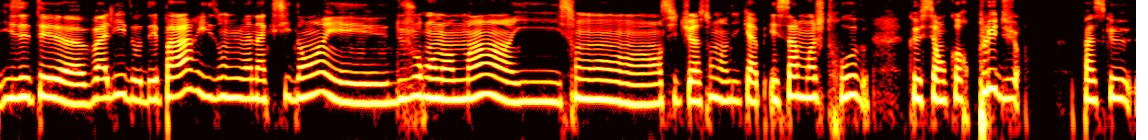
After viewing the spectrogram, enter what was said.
Ils étaient euh, valides au départ, ils ont eu un accident et du jour au lendemain, ils sont en situation de handicap. Et ça, moi, je trouve que c'est encore plus dur parce que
